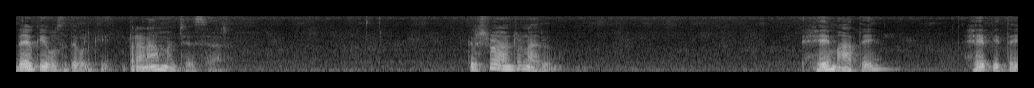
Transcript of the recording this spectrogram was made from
దేవకి వసుదేవులకి ప్రణామం చేశారు. కృష్ణుడు అంటున్నారు హే మాతే హే పితే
